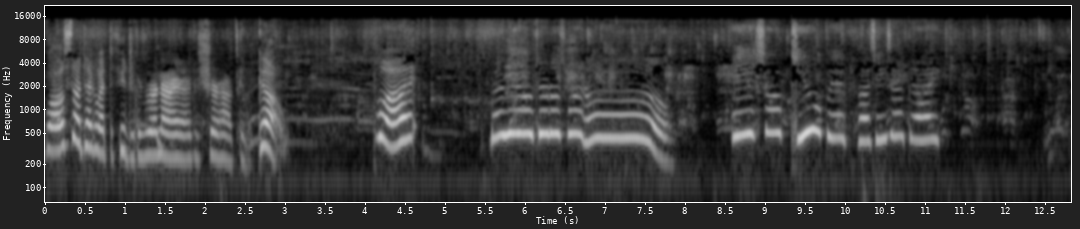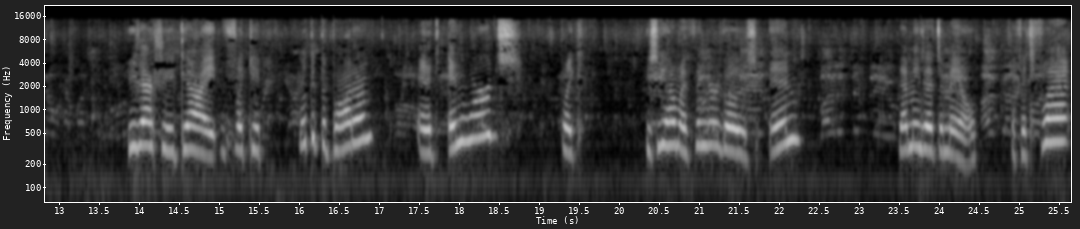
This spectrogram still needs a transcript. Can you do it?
well, let's not talk about the future because we're not sure how it's gonna go. But my little turtle squirtle, he's so cute because he's a guy. He's actually a guy. Like look at the bottom, and it's inwards, like you see how my finger goes in? That means it's a male. If it's flat,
